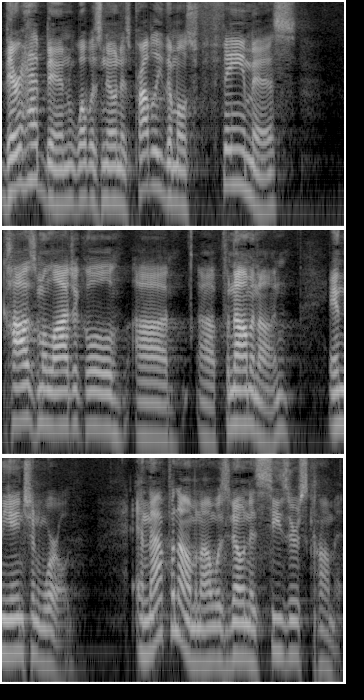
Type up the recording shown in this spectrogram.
there had been what was known as probably the most famous cosmological uh, uh, phenomenon in the ancient world. And that phenomenon was known as Caesar's Comet.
